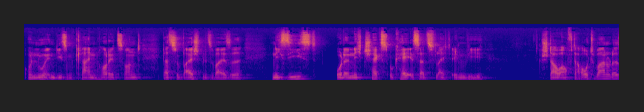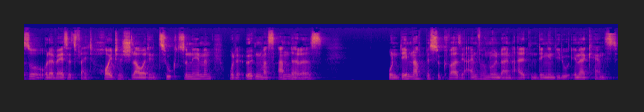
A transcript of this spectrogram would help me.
und nur in diesem kleinen Horizont, dass du beispielsweise nicht siehst oder nicht checkst, okay, ist jetzt vielleicht irgendwie Stau auf der Autobahn oder so, oder wäre es jetzt vielleicht heute schlauer, den Zug zu nehmen oder irgendwas anderes. Und demnach bist du quasi einfach nur in deinen alten Dingen, die du immer kennst.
